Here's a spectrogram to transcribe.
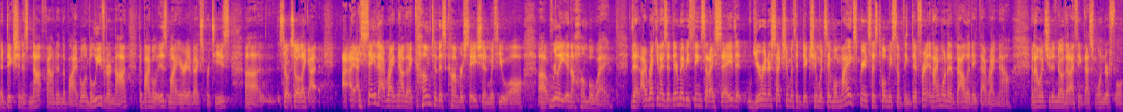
addiction is not found in the Bible. And believe it or not, the Bible is my area of expertise. Uh, so, so like I, I, I, say that right now that I come to this conversation with you all uh, really in a humble way. That I recognize that there may be things that I say that your intersection with addiction would say, well, my experience has told me something different, and I want to validate that right now. And I want you to know that I think that's wonderful.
